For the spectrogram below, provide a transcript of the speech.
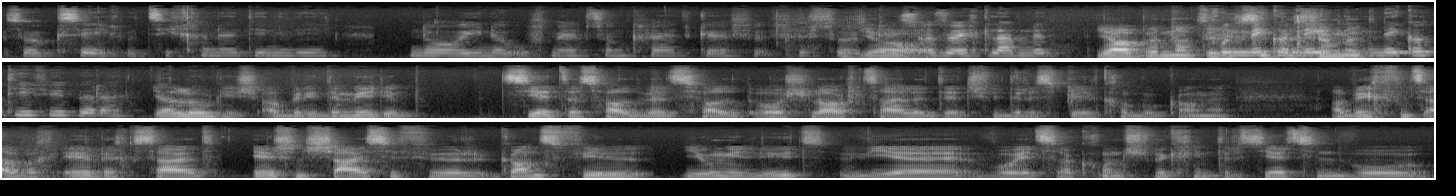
so sehen, ich würde sicher nicht irgendwie noch ihnen Aufmerksamkeit geben für, für so Ja. etwas. Also ich glaube nicht Ja, aber von natürlich, sie mega neg negativ über. Ja, logisch, aber in den Medien zieht das halt, weil es halt, oh, Schlagzeilen, dort ist wieder ein Bild kaputt gegangen. Aber ich finde es einfach ehrlich gesagt erstens scheiße für ganz viele junge Leute, wie, wo jetzt an Kunst wirklich interessiert sind, wo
